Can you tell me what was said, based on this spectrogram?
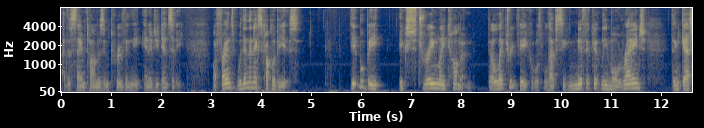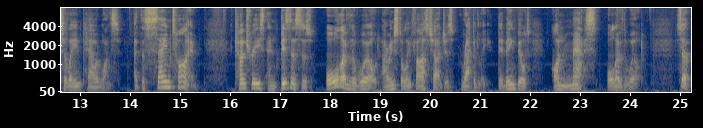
at the same time as improving the energy density. My friends, within the next couple of years, it will be extremely common that electric vehicles will have significantly more range than gasoline powered ones. At the same time, countries and businesses all over the world are installing fast chargers rapidly. They're being built en masse all over the world. So,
